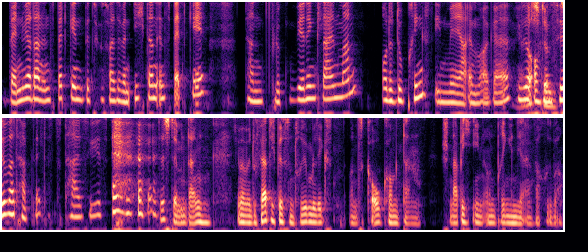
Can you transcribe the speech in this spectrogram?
wenn wir dann ins Bett gehen, beziehungsweise wenn ich dann ins Bett gehe, dann pflücken wir den kleinen Mann Oder du bringst ihn mir ja immer, gell? Wie Ja, so auf einem stimmt. Silbertablett. Das ist total süß. Das stimmt. Dann, immer wenn du fertig bist und drüben liegst und das Go kommt, dann schnapp ich ihn und bringe ihn dir einfach rüber.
